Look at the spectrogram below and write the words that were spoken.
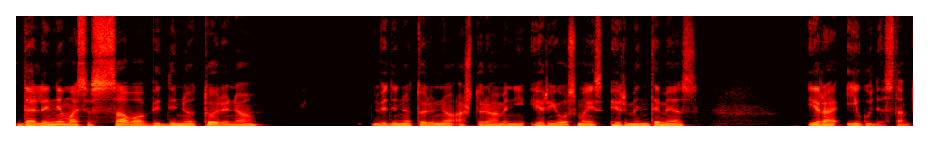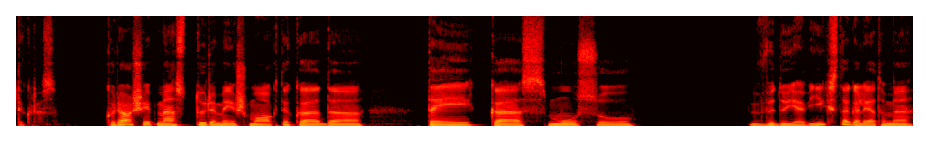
dalinimasis savo vidiniu turiniu, vidiniu turiniu aš turiu omeny ir jausmais, ir mintimis, yra įgūdis tam tikras, kurio šiaip mes turime išmokti, kad uh, tai, kas mūsų viduje vyksta, galėtume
